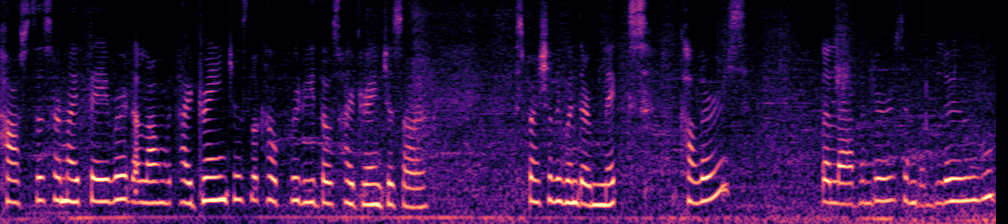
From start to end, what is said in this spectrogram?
hostas are my favorite along with hydrangeas. Look how pretty those hydrangeas are. Especially when they're mixed colors. The lavenders and the blue.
